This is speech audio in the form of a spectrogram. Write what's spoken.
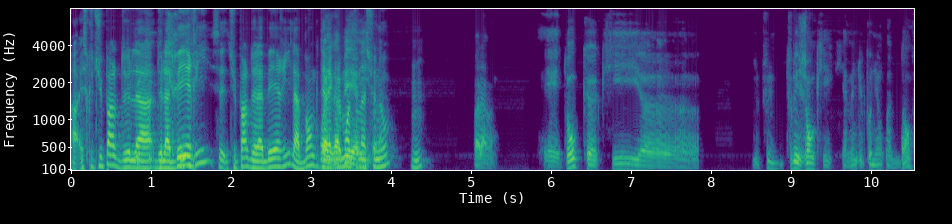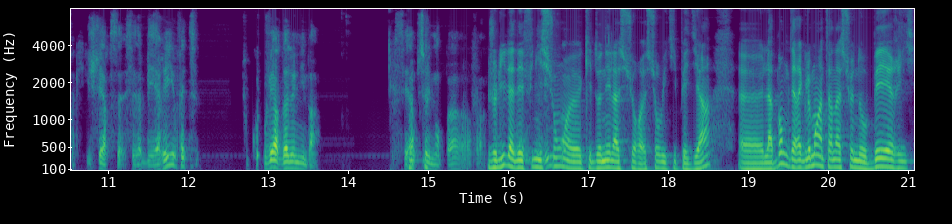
Ah, est-ce que tu parles de la, de la BRI Tu parles de la BRI, la Banque des règlements internationaux? Voilà. Hmm et donc, euh, qui. Euh, tous, les gens qui, amènent du pognon dedans, enfin, qui gèrent, c'est la BRI, en fait. sous couvert d'anonymat. C'est absolument pas. je lis la définition euh, qui est donnée là sur, sur Wikipédia. Euh, la Banque des règlements internationaux, BRI,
